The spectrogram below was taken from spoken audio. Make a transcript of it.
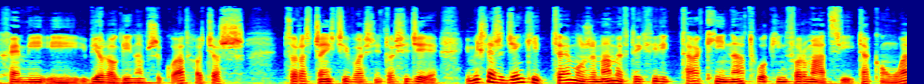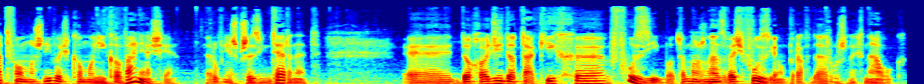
chemii i biologii na przykład, chociaż coraz częściej właśnie to się dzieje. I myślę, że dzięki temu, że mamy w tej chwili taki natłok informacji, taką łatwą możliwość komunikowania się, również przez internet, e, dochodzi do takich e, fuzji, bo to można nazwać fuzją, prawda, różnych nauk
